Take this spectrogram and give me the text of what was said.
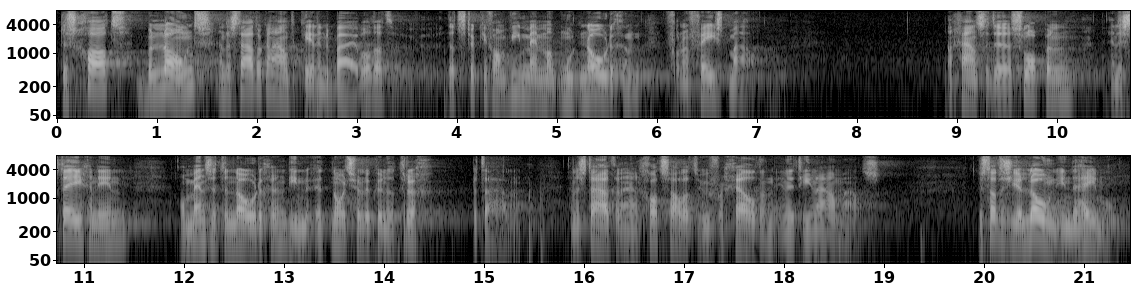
Dus God beloont, en er staat ook een aantal keer in de Bijbel, dat, dat stukje van wie men moet nodigen voor een feestmaal. Dan gaan ze de sloppen en de stegen in om mensen te nodigen die het nooit zullen kunnen terugbetalen. En dan staat er, en God zal het u vergelden in het hiernamaals. Dus dat is je loon in de hemel.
